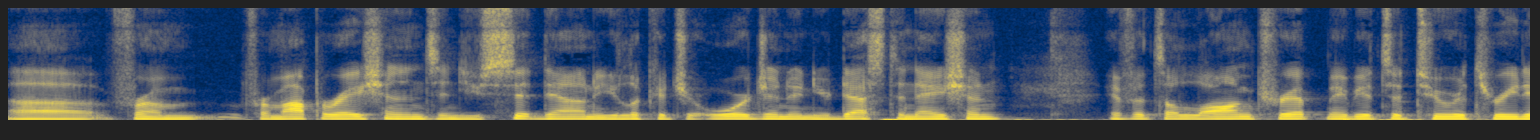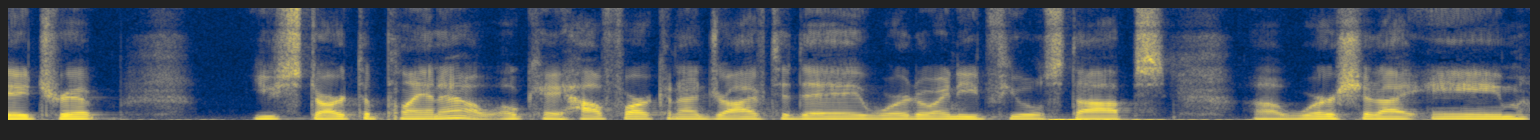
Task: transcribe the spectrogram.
uh, from from operations and you sit down and you look at your origin and your destination. If it's a long trip, maybe it's a two or three day trip, you start to plan out. Okay, how far can I drive today? Where do I need fuel stops? Uh, where should I aim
